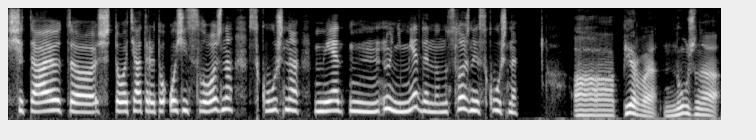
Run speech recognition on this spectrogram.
считают, а, что театр это очень сложно, скучно, мед- ну не медленно, но сложно и скучно. А, первое, нужно,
